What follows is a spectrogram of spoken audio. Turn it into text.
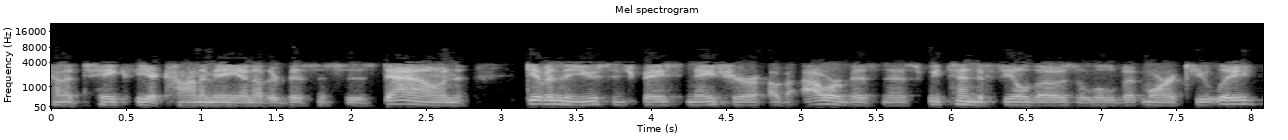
kind of take the economy and other businesses down, given the usage-based nature of our business, we tend to feel those a little bit more acutely,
